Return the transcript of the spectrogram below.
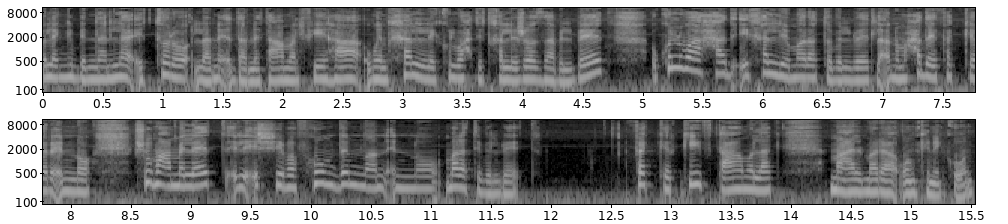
ولكن بدنا نلاقي طرق لنقدر نتعامل فيها ونخلي كل واحد تخلي جوزها بالبيت وكل واحد يخلي مرته بالبيت لأنه ما حدا يفكر إنه شو ما عملت الإشي مفهوم ضمنا إنه مرتي بالبيت. فكر كيف تعاملك مع المرأة ممكن يكون.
